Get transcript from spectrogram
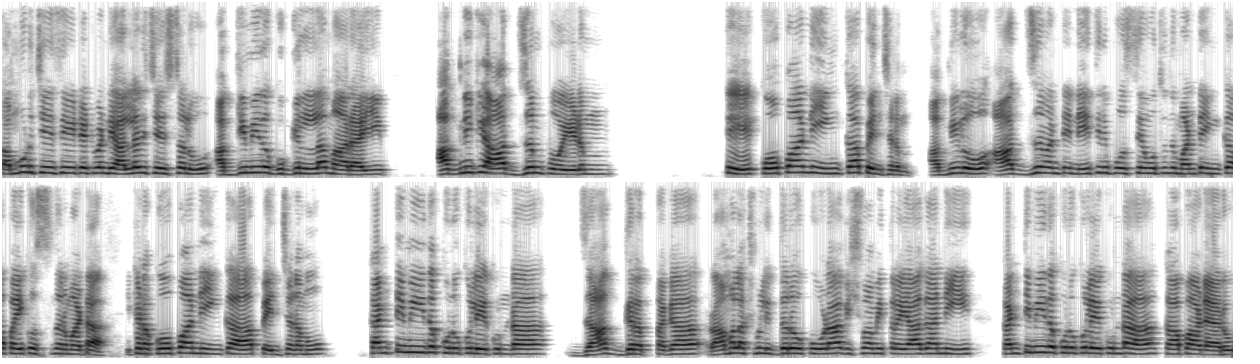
తమ్ముడు చేసేటటువంటి అల్లరి చేష్టలు అగ్గి మీద గుగ్గిలంలా మారాయి. అగ్నికి ఆజ్యం పోయడం. అంటే కోపాన్ని ఇంకా పెంచడం. అగ్నిలో ఆజ్యం అంటే నేతిని పోస్తే ఏమవుతుంది? మంట ఇంకా పైకి వస్తుంది అనమాట ఇక్కడ కోపాన్ని ఇంకా పెంచడము కంటి మీద కునుకు లేకుండా జాగ్రత్తగా రామలక్ష్మణులు ఇద్దరూ కూడా విశ్వామిత్ర యాగాన్ని కంటి మీద కునుకు లేకుండా కాపాడారు.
